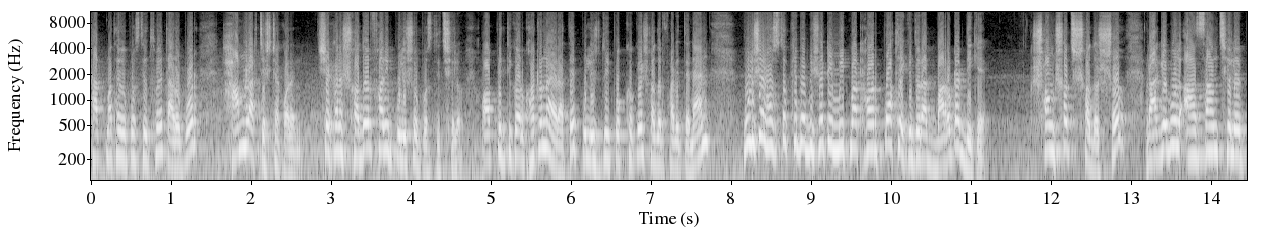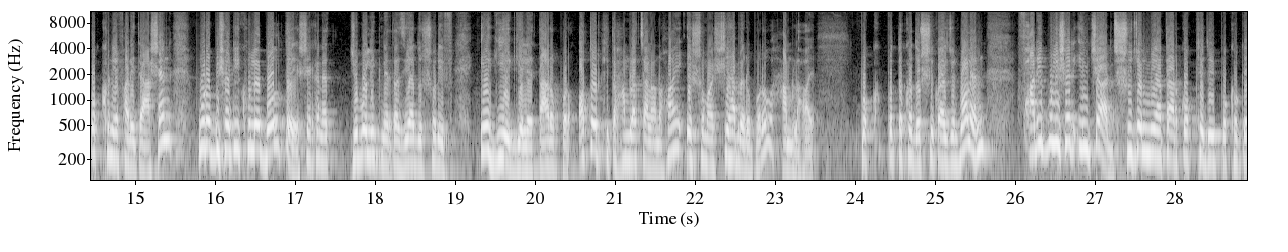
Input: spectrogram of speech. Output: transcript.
সাত মাথায় উপস্থিত হয়ে তার উপর হামলার চেষ্টা করেন। সেখানে সদর ফাঁড়ি পুলিশ উপস্থিত ছিল। অপ্রীতিকর ঘটনা এড়াতে পুলিশ দুই পক্ষকে সদর ফাঁড়িতে নেন। পুলিশের হস্তক্ষেপে বিষয়টি মিটমাট হওয়ার পথে কিন্তু রাত বারোটার দিকে সংসদ সদস্য রাগেবুল আহসান ছেলের পক্ষ নিয়ে ফাঁড়িতে আসেন। পুরো বিষয়টি খুলে বলতে সেখানে যুবলীগ নেতা জিয়াদুর শরীফ এগিয়ে গেলে তার উপর অতর্কিত হামলা চালানো হয়। এ সময় শিহাবের উপরও হামলা হয়। প্রত্যক্ষদর্শী কয়েকজন বলেন, ফাঁড়ি পুলিশের ইনচার্জ সুজন মিয়া তার কক্ষে দুই পক্ষকে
